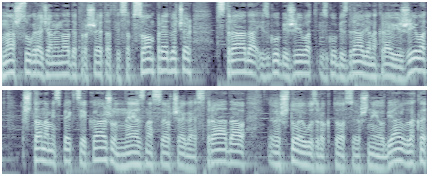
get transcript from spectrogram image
Naš sugrađanin ode prošetati sa psom predvečer, strada, izgubi život, izgubi zdravlje, na kraju i život. Šta nam inspekcije kažu? Ne zna se od čega je stradao, e, što je uzrok, to se još nije objavilo. Dakle,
